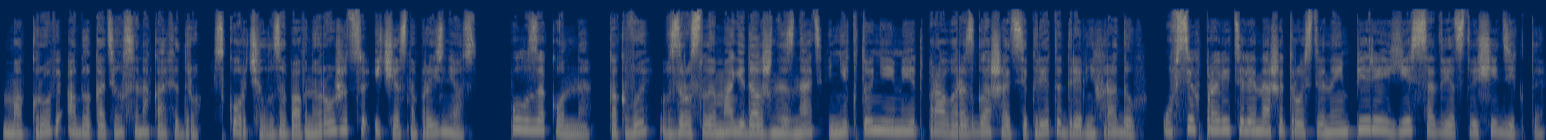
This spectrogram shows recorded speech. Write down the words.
Маг крови облокотился на кафедру, скорчил забавную рожицу и честно произнес. Полузаконно. Как вы, взрослые маги, должны знать, никто не имеет права разглашать секреты древних родов. У всех правителей нашей тройственной империи есть соответствующие дикты.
